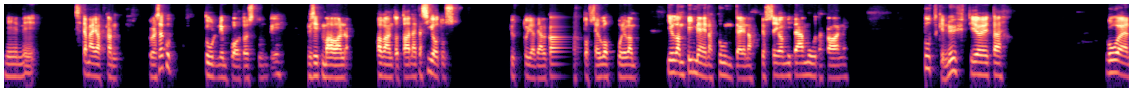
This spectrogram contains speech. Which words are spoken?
niin, niin sitä mä jatkan yleensä kuin tunnin, puolitoista tuntia. Niin sitten mä alan, alan tota, näitä sijoitusjuttuja vielä katsoa sen loppuillan illan pimeinä tunteina, jos ei ole mitään muutakaan, niin tutkin yhtiöitä, luen,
